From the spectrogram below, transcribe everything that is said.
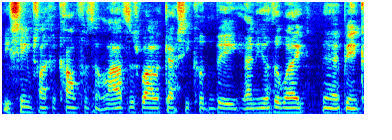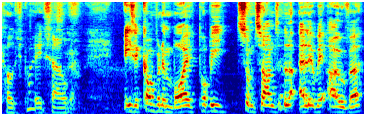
He seems like a confident lad as well. I guess he couldn't be any other way, uh, being coached by himself. He's a confident boy, probably sometimes a, a little bit over,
